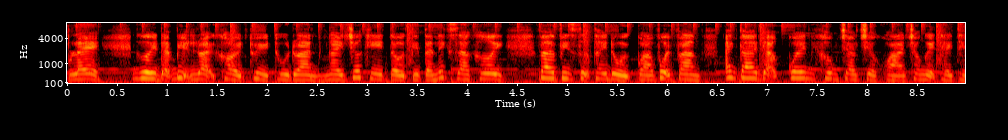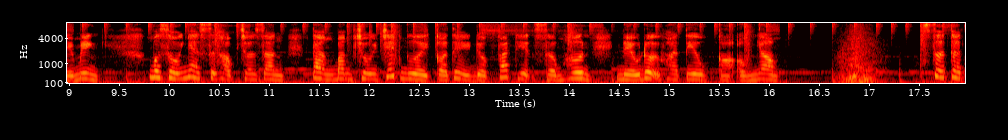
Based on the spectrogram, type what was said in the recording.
Blair, người đã bị loại khỏi thủy thủ đoàn ngay trước khi tàu Titanic ra khơi, và vì sự thay đổi quá vội vàng, anh ta đã quên không trao chìa khóa cho người thay thế mình. Một số nhà sử học cho rằng tảng băng trôi chết người có thể được phát hiện sớm hơn nếu đội hoa tiêu có ống nhòm. Sự thật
